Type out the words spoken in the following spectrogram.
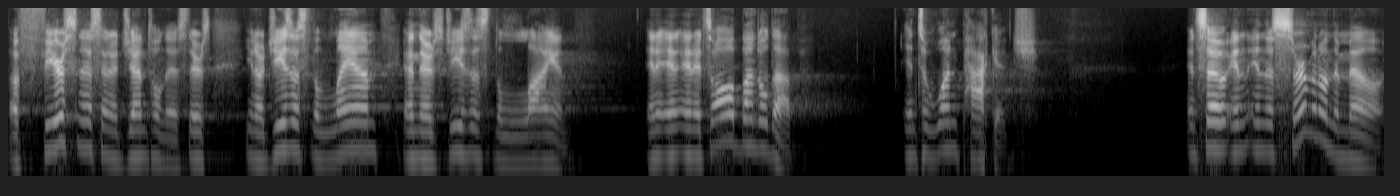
a fierceness and a gentleness. There's, you know, Jesus the lamb and there's Jesus the lion. And, and, and it's all bundled up into one package. And so in, in the Sermon on the Mount,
